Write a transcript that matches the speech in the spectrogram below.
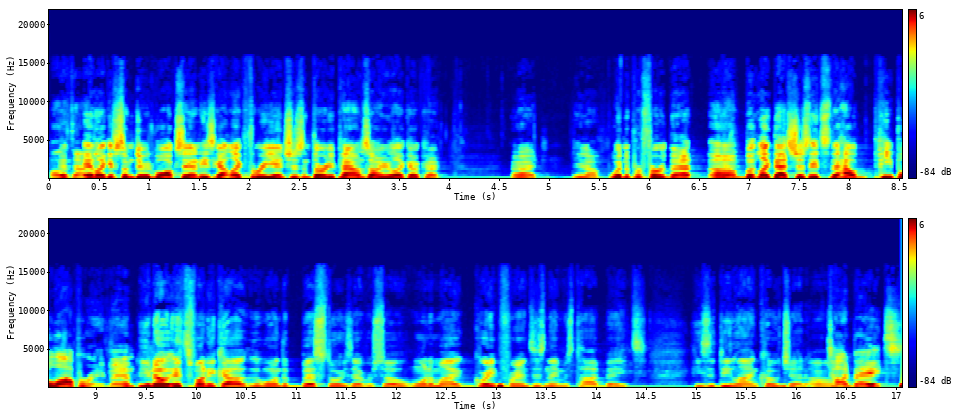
All the and, time. and, like if some dude walks in, he's got like three inches and thirty pounds on. You're like, okay, all right. You know, wouldn't have preferred that. Uh, But like that's just it's the, how people operate, man. You know, it's funny, Kyle. One of the best stories ever. So, one of my great friends, his name is Todd Bates. He's a D line coach at um, Todd Bates.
